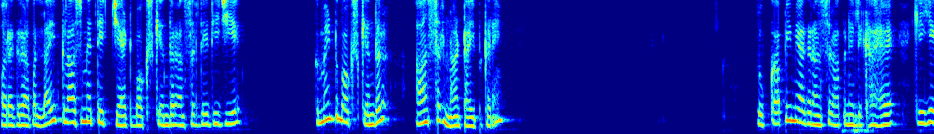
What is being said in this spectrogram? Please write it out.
और अगर आप लाइव क्लास में तो चैट बॉक्स के अंदर आंसर दे दीजिए। कमेंट बॉक्स के अंदर आंसर ना टाइप करें। तो कॉपी में अगर आंसर आपने लिखा है कि ये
